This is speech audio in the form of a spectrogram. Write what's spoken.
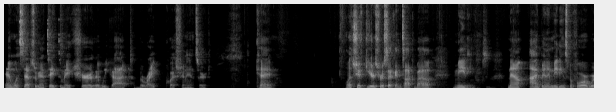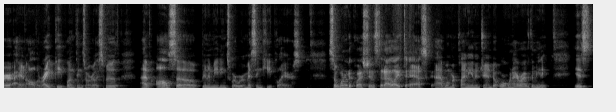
And what steps we're going to take to make sure that we got the right question answered. Okay. Let's shift gears for a second and talk about meetings. Now, I've been in meetings before where I had all the right people and things went really smooth. I've also been in meetings where we're missing key players. So, one of the questions that I like to ask uh, when we're planning an agenda or when I arrive at the meeting is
